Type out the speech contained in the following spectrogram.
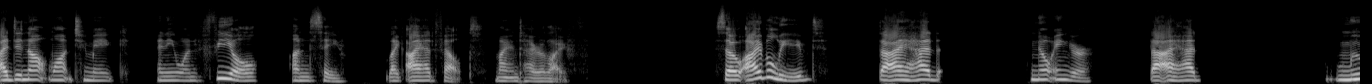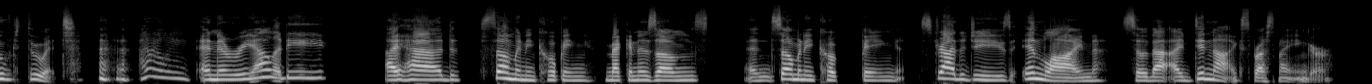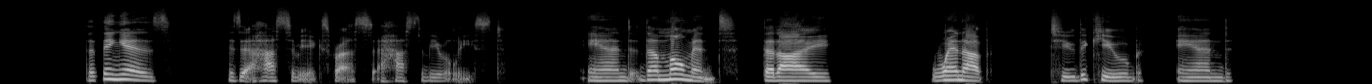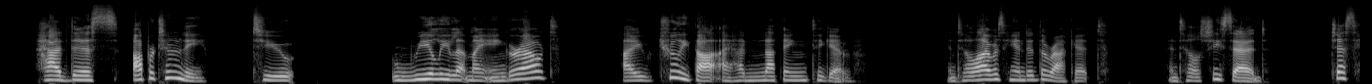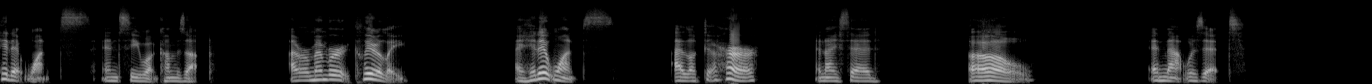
I did not want to make anyone feel unsafe like I had felt my entire life. So I believed that I had no anger, that I had moved through it. and in reality, I had so many coping mechanisms and so many coping strategies in line so that I did not express my anger. The thing is, is it has to be expressed. It has to be released. And the moment that I went up to the cube and had this opportunity to really let my anger out, I truly thought I had nothing to hmm. give until I was handed the racket, until she said, just hit it once and see what comes up. I remember it clearly. I hit it once. I looked at her and I said, Oh. And that was it.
